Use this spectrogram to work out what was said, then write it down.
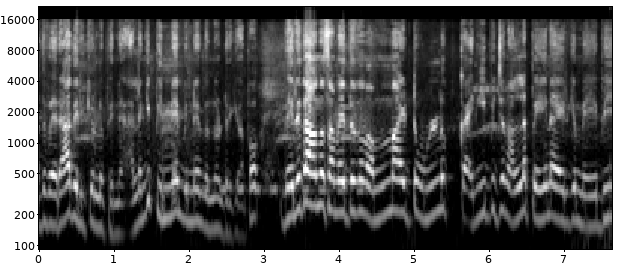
അത് വരാതിരിക്കുള്ളൂ പിന്നെ. അല്ലെങ്കിൽ പിന്നെയും പിന്നെയും വന്നുകൊണ്ടിരിക്കും അപ്പോൾ വലുതാവുന്ന സമയത്ത് നന്നായിട്ട് ഉള്ളു കരിപ്പിച്ച് നല്ല പെയിൻ ആയിരിക്കും മേ ബി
